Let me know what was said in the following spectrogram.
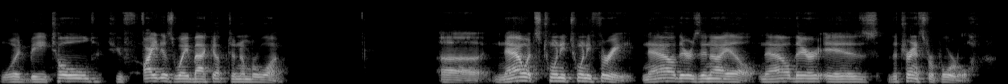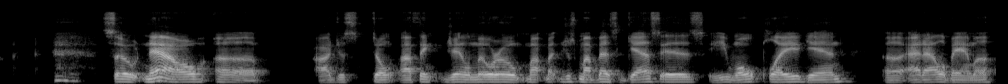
would be told to fight his way back up to number one. Uh, now it's 2023. Now there's NIL. Now there is the transfer portal. so now uh, I just don't. I think Jalen Milroe. My, my, just my best guess is he won't play again uh, at Alabama.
